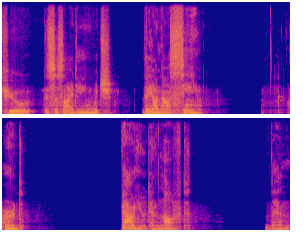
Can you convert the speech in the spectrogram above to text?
to the society in which they are not seen, heard, valued, and loved, then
